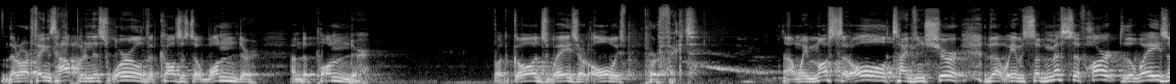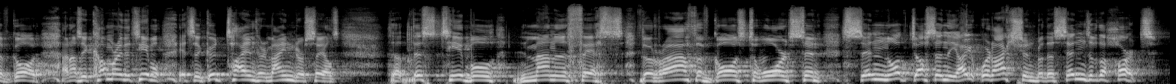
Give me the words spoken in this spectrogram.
There are things happening in this world that cause us to wonder and to ponder. But God's ways are always perfect. And we must at all times ensure that we have a submissive heart to the ways of God. And as we come around the table, it's a good time to remind ourselves that this table manifests the wrath of God towards sin. Sin not just in the outward action, but the sins of the heart.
